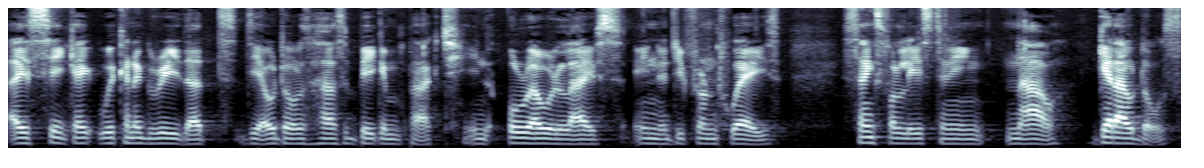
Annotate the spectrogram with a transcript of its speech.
I think I, we can agree that the outdoors has a big impact in all our lives in different ways. Thanks for listening. Now, get outdoors.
